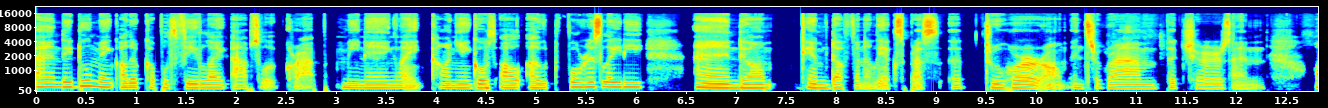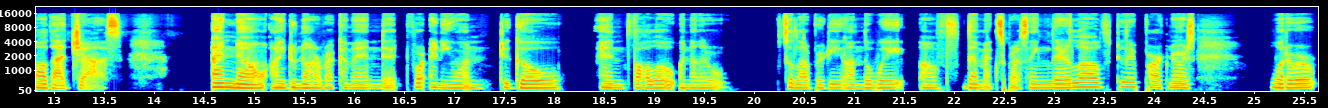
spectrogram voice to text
and they do make other couples feel like absolute crap, meaning like Kanye goes all out for his lady, and um, Kim definitely expressed it through her um, Instagram pictures and all that jazz. And no, I do not recommend it for anyone to go and follow another celebrity on the way of them expressing their love to their partners. Whatever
